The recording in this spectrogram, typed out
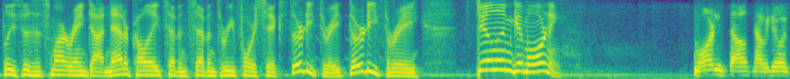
Please visit smartrain.net or call 877 346 3333. Dylan, good morning. Morning, fellas. How are we doing?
